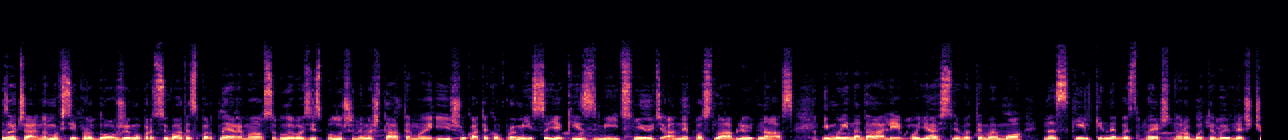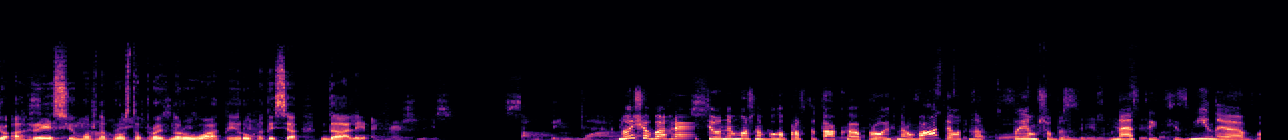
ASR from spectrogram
Звичайно, ми всі продовжуємо працювати з партнерами, особливо зі сполученими штатами, і шукати компроміси, які зміцнюють, а не послаблюють нас. І ми і надалі пояснюватимемо, наскільки небезпечно робити вигляд, що агресію можна просто проігнорувати і рухатися далі. Ну і щоб агресію не можна було просто так е, проігнорувати. От над цим, щоб з- внести ці зміни в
